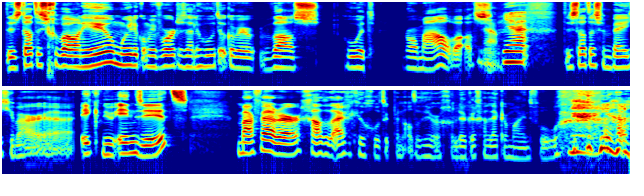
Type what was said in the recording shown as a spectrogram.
Dus dat is gewoon heel moeilijk om je voor te stellen hoe het ook alweer was. Hoe het normaal was. Ja. Ja, Dus dat is een beetje waar eh, ik nu in zit. Maar verder gaat het eigenlijk heel goed. Ik ben altijd heel erg gelukkig en lekker mindful. ja,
